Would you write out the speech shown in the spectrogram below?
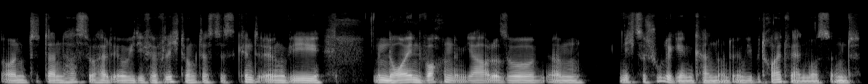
und dann hast du halt irgendwie die Verpflichtung, dass das Kind irgendwie neun Wochen im Jahr oder so ähm, nicht zur Schule gehen kann und irgendwie betreut werden muss. Und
